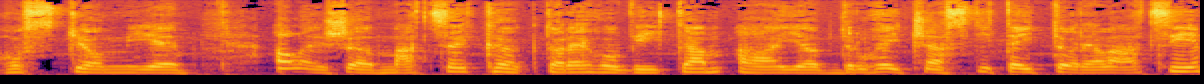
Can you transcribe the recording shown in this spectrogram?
Hosťom je Aleš Macek, ktorého vítam aj v druhej časti tejto relácie.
